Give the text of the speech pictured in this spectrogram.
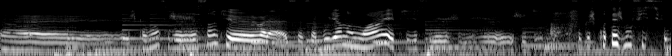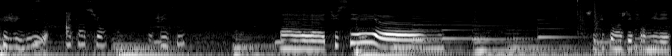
euh, je commence, je, je sens que voilà, ça, ça bouillonne en moi. Et puis, je, je- je dis, Ah, il faut que je protège mon fils, il faut que je lui dise attention. Donc, je lui dis, Euh, tu sais, euh, je sais plus comment je l'ai formulé.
